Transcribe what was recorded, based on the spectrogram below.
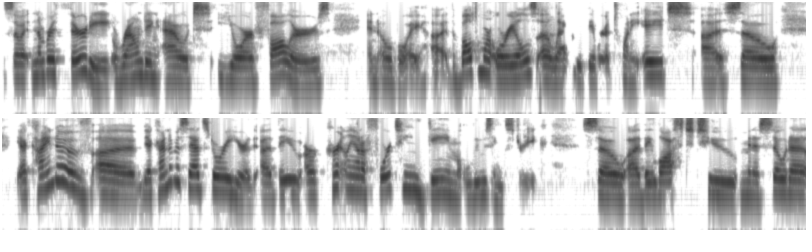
So at number 30, rounding out your fallers, and oh boy, uh, the Baltimore Orioles, uh, last week they were at 28. Uh, so yeah, kind of, uh, yeah, kind of a sad story here. they are currently on a 14 game losing streak. So uh, they lost to Minnesota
